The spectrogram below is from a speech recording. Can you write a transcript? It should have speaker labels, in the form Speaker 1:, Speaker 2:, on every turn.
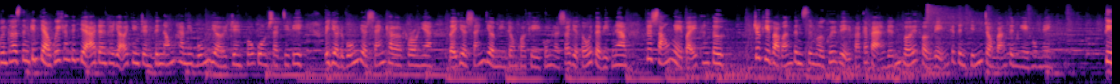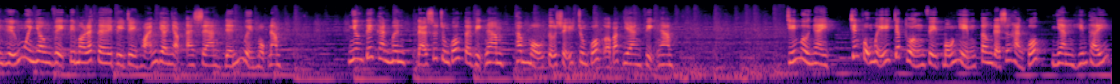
Speaker 1: Quỳnh Thơ xin kính chào quý khán thính giả đang theo dõi chương trình tin nóng 24 giờ trên phố Wall TV. Bây giờ là 4 giờ sáng California, 7 giờ sáng giờ miền Đông Hoa Kỳ cũng là 6 giờ tối tại Việt Nam, thứ sáu ngày 7 tháng 4. Trước khi vào bản tin xin mời quý vị và các bạn đến với phần điểm cái tin chính trong bản tin ngày hôm nay. Tìm hiểu nguyên nhân việc Timor-Leste bị trì hoãn gia nhập ASEAN đến 11 năm. Nhân tiết thanh minh, Đại sứ Trung Quốc tại Việt Nam thăm mộ tử sĩ Trung Quốc ở Bắc Giang, Việt Nam. Chỉ 10 ngày, chính phủ Mỹ chấp thuận việc bổ nhiệm tân đại sứ Hàn Quốc nhanh hiếm thấy.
